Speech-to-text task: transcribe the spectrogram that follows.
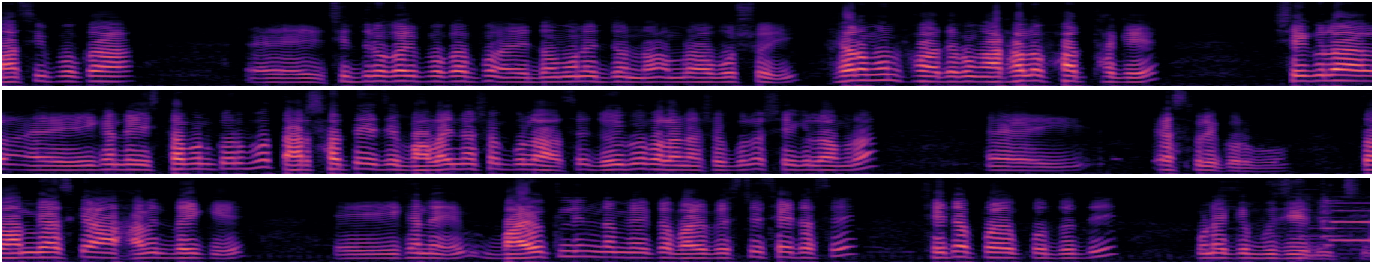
মাছি পোকা ছিদ্রকারী পোকা দমনের জন্য আমরা অবশ্যই ফেরোমন ফাঁদ এবং আঠালো ফাঁদ থাকে, সেগুলা এখানে স্থাপন করব। তার সাথে যে বালাইনাশকগুলো আছে, জৈব বালাইনাশকগুলো সেগুলো আমরা এই স্প্রে করব। তো আমি আজকে হামিদ ভাইকে এখানে বায়োক্লিন নামে একটা বায়োপেস্টিসাইড আছে, সেটা প্রয়োগ পদ্ধতি ওনাকে বুঝিয়ে দিচ্ছি।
